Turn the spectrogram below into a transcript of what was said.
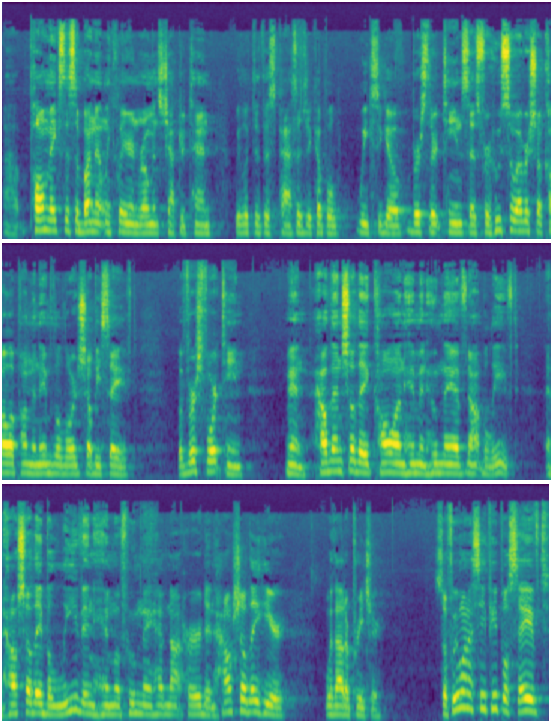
Uh, Paul makes this abundantly clear in Romans chapter 10. We looked at this passage a couple weeks ago. Verse 13 says, For whosoever shall call upon the name of the Lord shall be saved. But verse 14, man, how then shall they call on him in whom they have not believed? And how shall they believe in him of whom they have not heard? And how shall they hear without a preacher? So, if we want to see people saved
